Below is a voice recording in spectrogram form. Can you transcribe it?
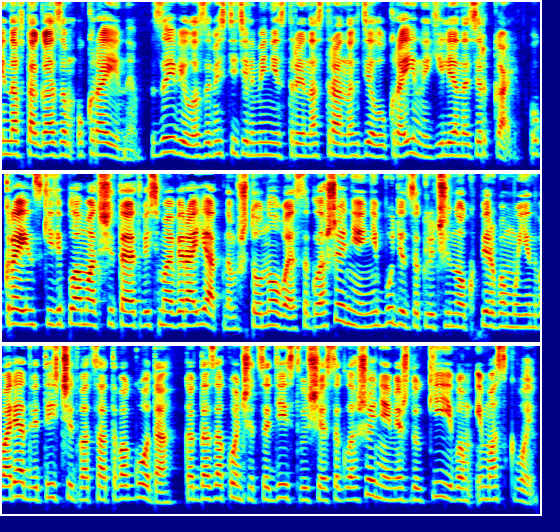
и «Нафтогазом Украины», заявила заместитель министра иностранных дел Украины Елена Зеркаль. Украинский дипломат считает весьма вероятным, что новое соглашение не будет заключено к 1 января 2020 года, когда закончится действующее соглашение между Киевом и Москвой.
